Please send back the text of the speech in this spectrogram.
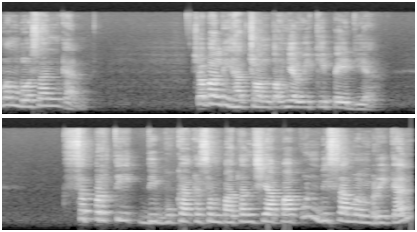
membosankan. Coba lihat contohnya Wikipedia. Seperti dibuka kesempatan siapa pun bisa memberikan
